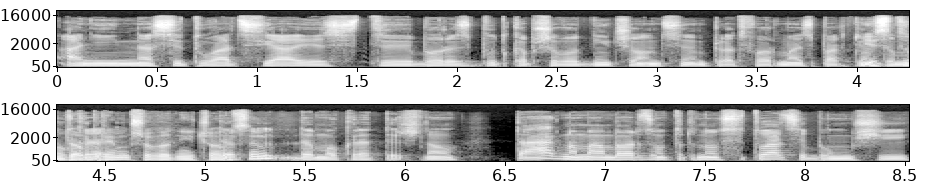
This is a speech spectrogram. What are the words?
a nie inna sytuacja. Jest e, Borys Budka przewodniczącym. Platforma jest partią Jest demokra- dobrym przewodniczącym? de- demokratyczną. Tak, no ma bardzo trudną sytuację, bo musi,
